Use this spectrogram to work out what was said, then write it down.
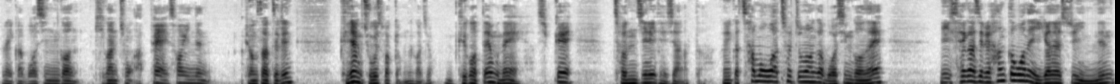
그러니까 머신건 기관총 앞에 서 있는 병사들은 그냥 죽을 수밖에 없는 거죠. 그것 때문에 쉽게 전진이 되지 않았다. 그러니까 참호와 철조망과 머신건에 이세 가지를 한꺼번에 이겨낼 수 있는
